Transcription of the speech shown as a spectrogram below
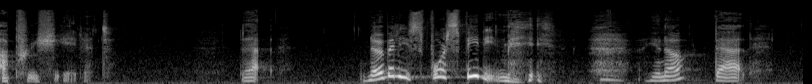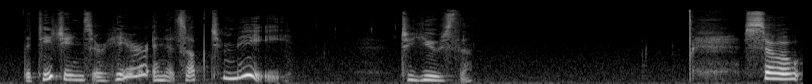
appreciate it. That nobody's force feeding me. you know, that the teachings are here and it's up to me to use them. So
